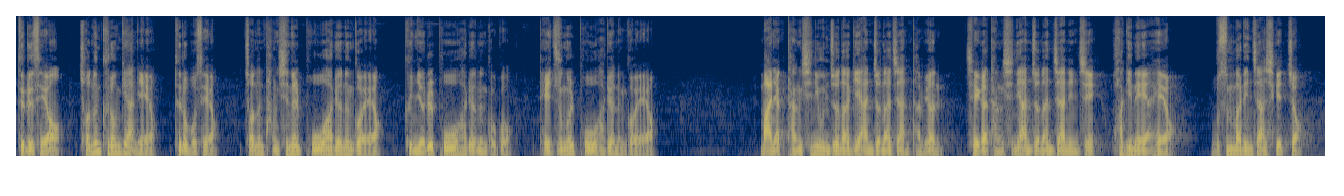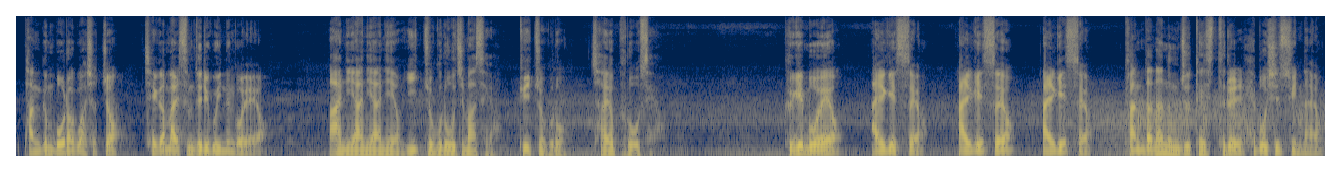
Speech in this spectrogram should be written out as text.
들으세요. 저는 그런 게 아니에요. 들어보세요. 저는 당신을 보호하려는 거예요. 그녀를 보호하려는 거고 대중을 보호하려는 거예요. 만약 당신이 운전하기에 안전하지 않다면 제가 당신이 안전한지 아닌지 확인해야 해요. 무슨 말인지 아시겠죠? 방금 뭐라고 하셨죠? 제가 말씀드리고 있는 거예요. 아니 아니 아니에요. 이쪽으로 오지 마세요. 뒤쪽으로 차 옆으로 오세요. 그게 뭐예요? 알겠어요. 알겠어요. 알겠어요. 간단한 음주 테스트를 해보실 수 있나요?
